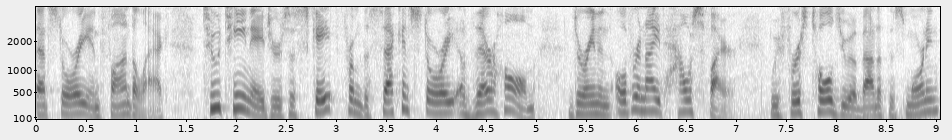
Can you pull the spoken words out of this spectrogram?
That story in Fond du Lac. Two teenagers escaped from the second story of their home during an overnight house fire. We first told you about it this morning,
